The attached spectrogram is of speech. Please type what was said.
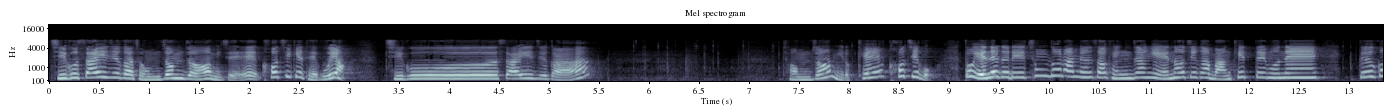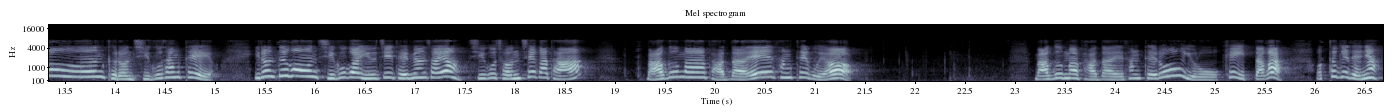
지구 사이즈가 점점점 이제 커지게 되고요. 지구 사이즈가 점점 이렇게 커지고 또 얘네들이 충돌하면서 굉장히 에너지가 많기 때문에 뜨거운 그런 지구 상태예요. 이런 뜨거운 지구가 유지되면서요. 지구 전체가 다 마그마 바다의 상태고요. 마그마 바다의 상태로 이렇게 있다가 어떻게 되냐?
